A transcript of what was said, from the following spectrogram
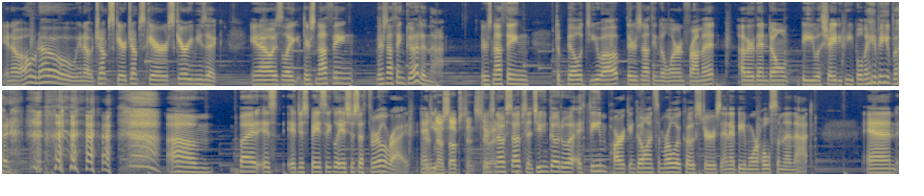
You know, oh no, you know, jump scare, jump scare, scary music. You know, it's like there's nothing there's nothing good in that. There's nothing to build you up. There's nothing to learn from it other than don't be with shady people maybe, but um but it's it just basically it's just a thrill ride. And there's you, no substance to it. there's it. no substance. You can go to a, a, theme park and go on some roller coasters and it'd be more wholesome than that. And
